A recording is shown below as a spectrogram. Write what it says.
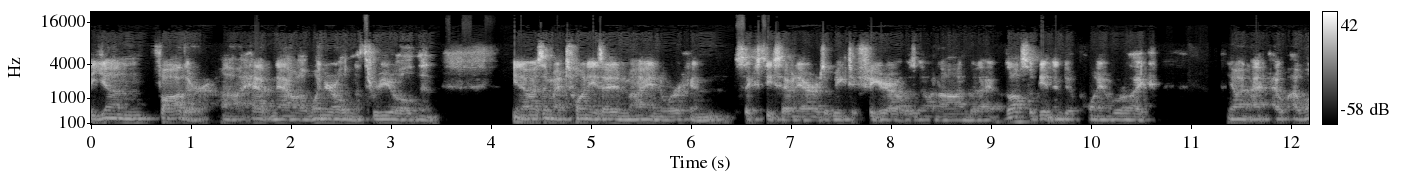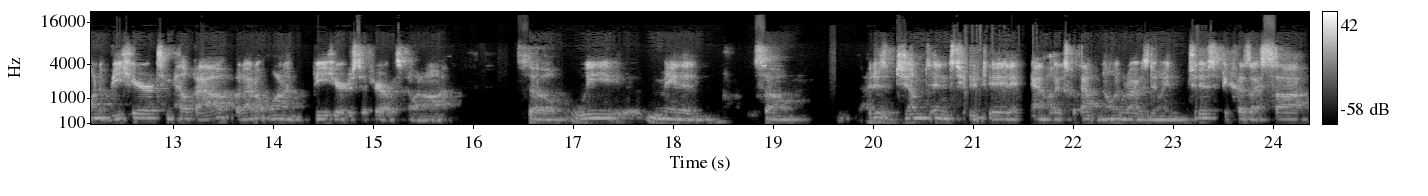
a young father. Uh, I have now a one year old and a three year old. And, you know, I was in my 20s. I didn't mind working 60, 70 hours a week to figure out what was going on. But I was also getting into a point where, like, you know, I, I, I want to be here to help out, but I don't want to be here just to figure out what's going on. So we made it so I just jumped into data analytics without knowing what I was doing, just because I saw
